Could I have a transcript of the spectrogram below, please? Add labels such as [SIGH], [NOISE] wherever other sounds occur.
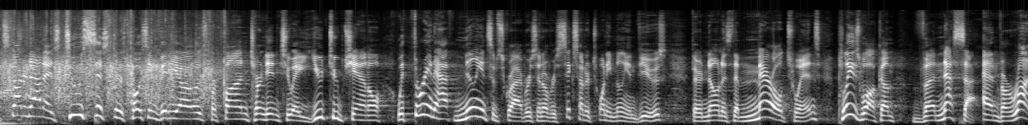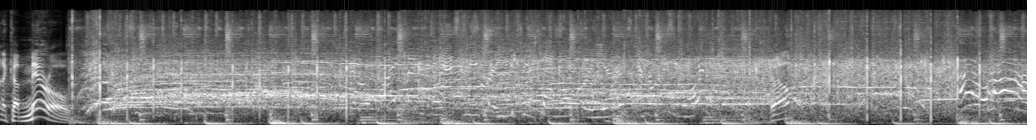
What started out as two sisters posting videos for fun turned into a YouTube channel with three and a half million subscribers and over 620 million views. They're known as the Merrell twins. Please welcome Vanessa and Veronica Merrell. Well, oh hi!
